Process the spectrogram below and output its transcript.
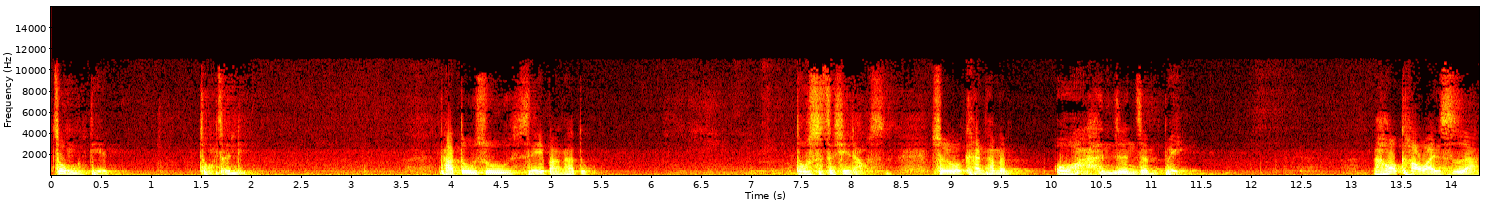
重点总整理。他读书谁帮他读？都是这些老师，所以我看他们哇，很认真背。然后考完试啊，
